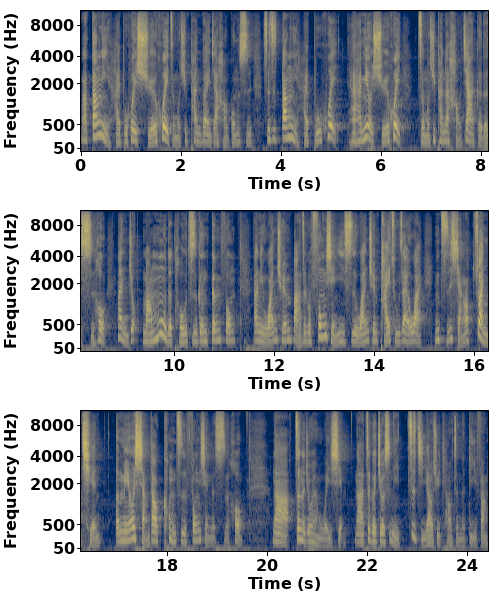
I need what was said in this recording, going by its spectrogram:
那当你还不会学会怎么去判断一家好公司，甚至当你还不会还还没有学会。怎么去判断好价格的时候，那你就盲目的投资跟跟风，那你完全把这个风险意识完全排除在外，你只想要赚钱，而没有想到控制风险的时候，那真的就会很危险。那这个就是你自己要去调整的地方。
